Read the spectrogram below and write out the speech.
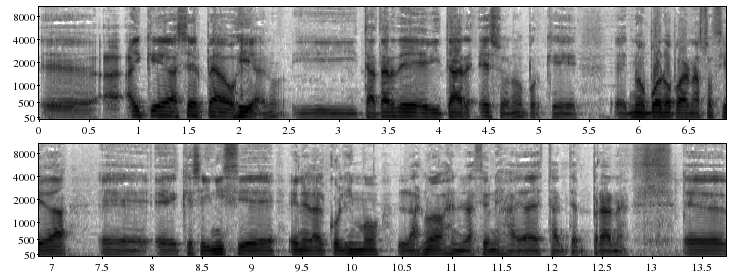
eh, hay que hacer pedagogía, ¿no? Y tratar de evitar eso, ¿no? Porque eh, no es bueno para una sociedad eh, eh, que se inicie en el alcoholismo las nuevas generaciones a edades tan tempranas. Eh,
